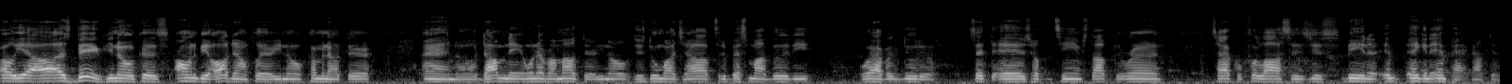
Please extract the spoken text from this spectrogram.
Oh yeah, uh, it's big, you know, because I want to be an all-down player, you know, coming out there and uh, dominating whenever I'm out there, you know, just do my job to the best of my ability, whatever I can do to set the edge, help the team, stop the run, tackle for losses, just being a, making an impact out there.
